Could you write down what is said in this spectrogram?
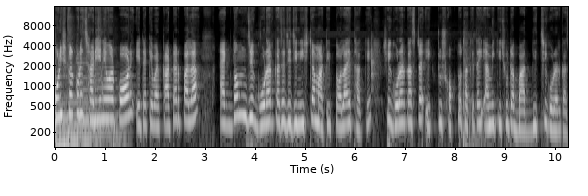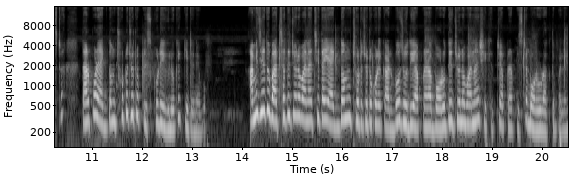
পরিষ্কার করে ছাড়িয়ে নেওয়ার পর এটাকে এবার কাটার পালা। একদম যে গোড়ার কাছে যে জিনিসটা মাটির তলায় থাকে, সেই গোড়ার কাজটা একটু শক্ত থাকে, তাই আমি কিছুটা বাদ দিচ্ছি গোড়ার কাজটা। তারপর একদম ছোট ছোট পিস করে এগুলোকে কেটে নেব। আমি যেহেতু বাচ্চাদের জন্য বানাচ্ছি, তাই একদম ছোট ছোট করে কাটবো। যদি আপনারা বড়দের জন্য বানান, সেক্ষেত্রে আপনারা পিসটা বড়ও রাখতে পারেন।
